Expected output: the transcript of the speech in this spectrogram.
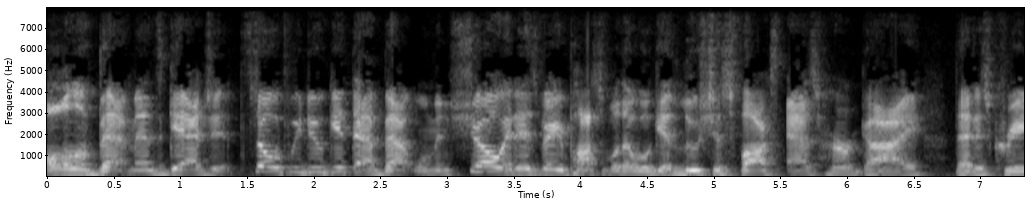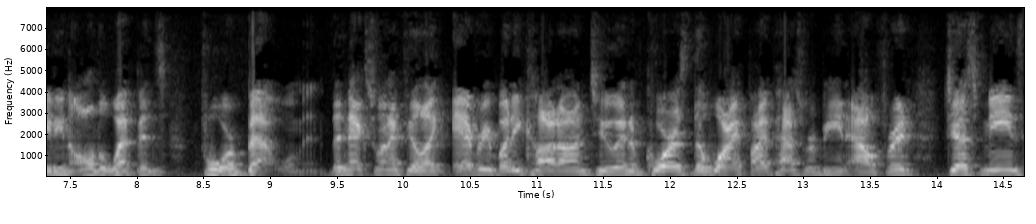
all of Batman's gadgets. So if we do get that Batwoman show, it is very possible that we'll get Lucius Fox as her guy that is creating all the weapons for Batwoman. The next one I feel like everybody caught on to, and of course the Wi-Fi password being Alfred just means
